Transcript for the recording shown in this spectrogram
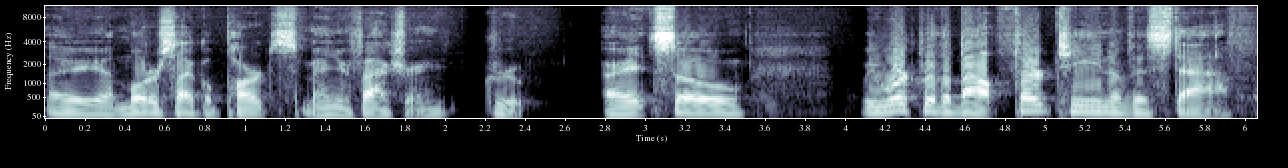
a, uh motorcycle parts manufacturing group. All right. So we worked with about 13 of his staff,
